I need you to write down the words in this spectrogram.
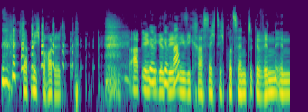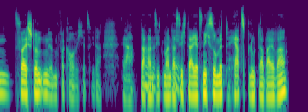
ich habe nicht gehoddelt. hab irgendwie Ge gesehen, irgendwie krass 60 Prozent Gewinn in zwei Stunden und verkaufe ich jetzt wieder. Ja, daran okay. sieht man, dass ich da jetzt nicht so mit Herzblut dabei war.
